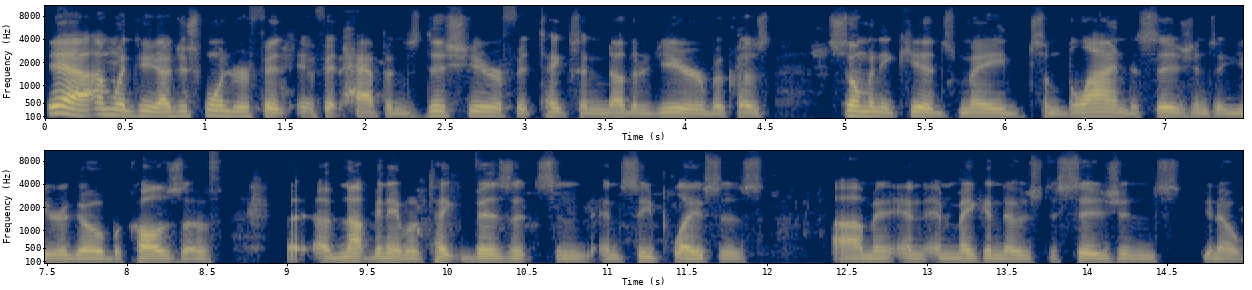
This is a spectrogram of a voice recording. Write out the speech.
Yeah, I'm with you. I just wonder if it if it happens this year, if it takes another year, because so many kids made some blind decisions a year ago because of of not being able to take visits and, and see places um, and, and making those decisions, you know,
